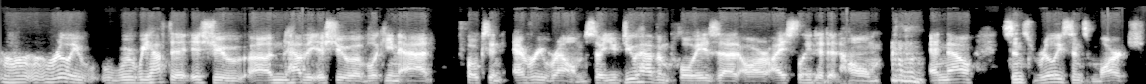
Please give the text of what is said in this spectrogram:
really, we have to issue um, have the issue of looking at folks in every realm. So you do have employees that are isolated at home, and now since really since March,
